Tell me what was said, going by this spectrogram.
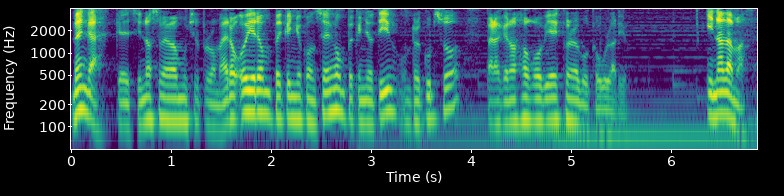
Venga, que si no se me va mucho el programa. Hoy era un pequeño consejo, un pequeño tip, un recurso para que no os agobiéis con el vocabulario. Y nada más,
